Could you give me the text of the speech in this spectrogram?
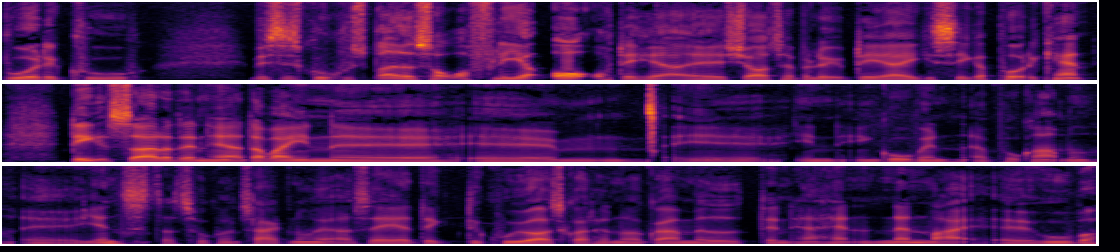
burde kunne hvis det skulle kunne spredes over flere år, det her øh, Shota-beløb, det er jeg ikke sikker på, det kan. Dels så er der den her, der var en, øh, øh, øh, en, en god ven af programmet, øh, Jens, der tog kontakt nu her og sagde, at det, det kunne jo også godt have noget at gøre med den her handel den anden vej, øh, Hoover.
